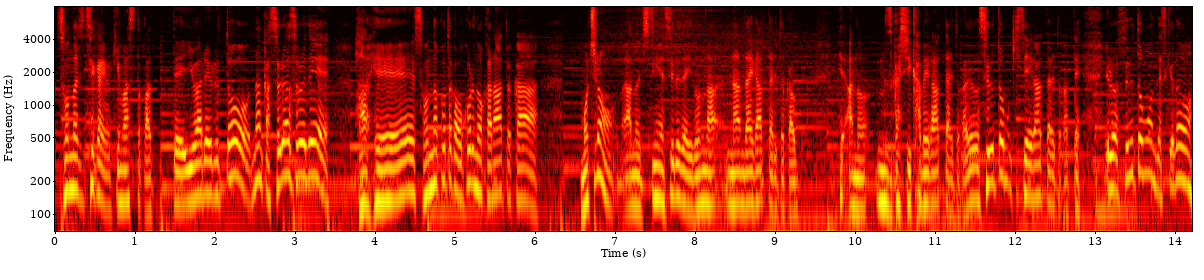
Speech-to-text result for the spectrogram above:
そんな世界が来ますとかって言われるとなんかそれはそれではへえそんなことが起こるのかなとかもちろんあの実現するでいろんな難題があったりとかあの難しい壁があったりとかすると規制があったりとかっていろいろすると思うんですけど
